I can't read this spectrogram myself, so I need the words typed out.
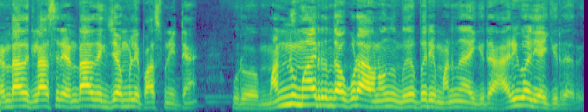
ரெண்டாவது கிளாஸ் ரெண்டாவது எக்ஸாம்லேயே பாஸ் பண்ணிட்டேன். ஒரு மண்ணு மாதிரி இருந்தால் கூட அவனை வந்து மிகப்பெரிய மனிதன் ஆக்கிறார் அறிவாளி ஆக்கிறாரு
